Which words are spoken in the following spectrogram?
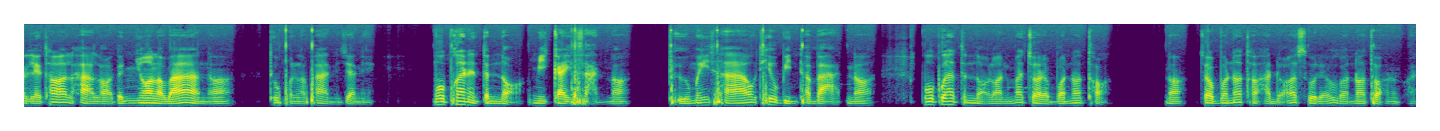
ก็เลยท่อหาหล่อแต่ย้อละบ้านเนาะทุกพลภาพนี่จ้ะนี่โมเพื่อนตันหนอมีไก่สันเนาะถือไม้เท้าเที่ยวบินทบาทเนาะโมเพื่อนตันหนอรอนมาจอดบอนนอถอเนาะจอบอนนอถอหัดดอโซเดียวบอนนอถอนึกว่า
